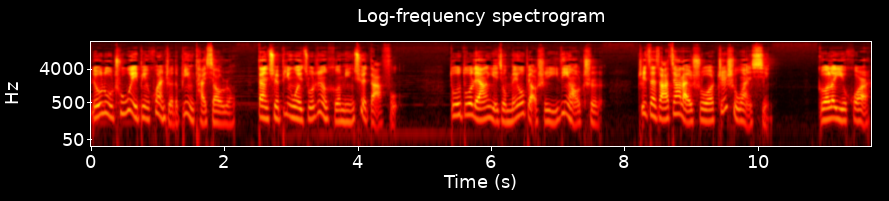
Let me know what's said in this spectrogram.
流露出胃病患者的病态笑容，但却并未做任何明确答复。多多良也就没有表示一定要吃，这在咱家来说真是万幸。隔了一会儿，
